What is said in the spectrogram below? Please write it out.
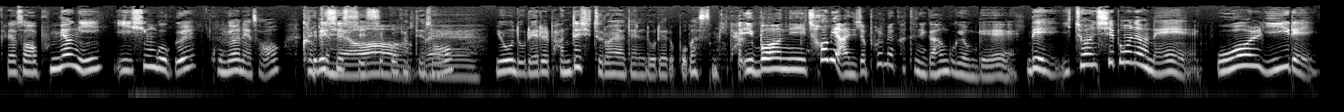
그래서 분명히 이 신곡을 공연에서 들으실 수 있을 그렇겠네요. 것 같아서 네. 이 노래를 반드시 들어야 될 노래로 뽑았습니다. 이번이 처음이 아니죠. 폴 맥카트니가 한국에 온 게. 네, 2015년에 5월 2일에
